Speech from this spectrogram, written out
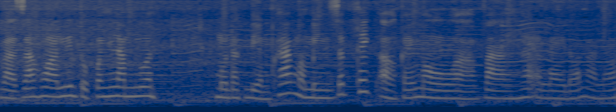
Và ra hoa liên tục quanh năm luôn. Một đặc điểm khác mà mình rất thích ở cái màu à, vàng hẹ này đó là nó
